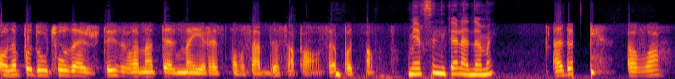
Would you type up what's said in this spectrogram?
on n'a pas d'autre chose à ajouter. C'est vraiment tellement irresponsable de sa part. Ça n'a pas de sens. Merci, Nicole. À demain. À demain. Au revoir.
